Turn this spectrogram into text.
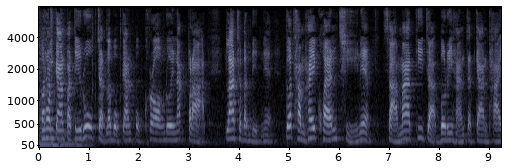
พอทำการปฏิรูปจัดระบบการปกครองโดยนักปราชญ์ราชบัณฑิตเนี่ยก็ทำให้แคว้นฉีเนี่ย สามารถที่จะบริหารจัดการภาย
